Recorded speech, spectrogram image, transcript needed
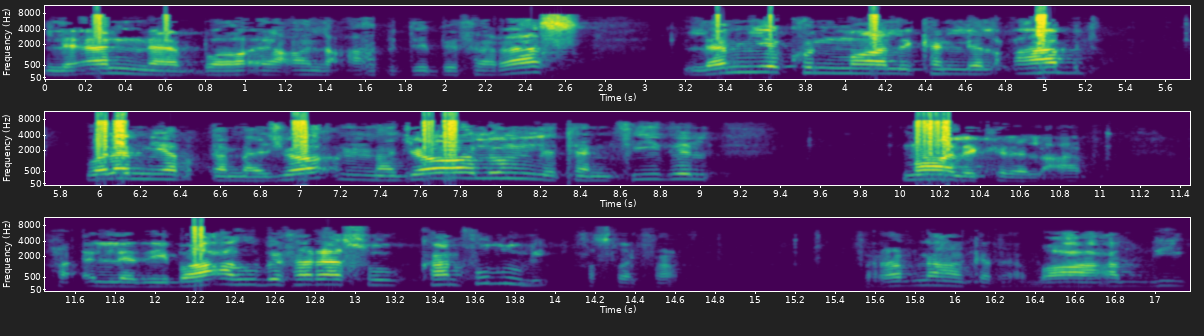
لأن بائع العبد بفرس لم يكن مالكا للعبد ولم يبقى مجال لتنفيذ المالك للعبد. الذي باعه بفرس كان فضولي حصل الفرض. فرضنا هكذا. باع عبدي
